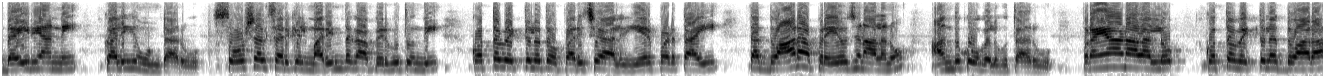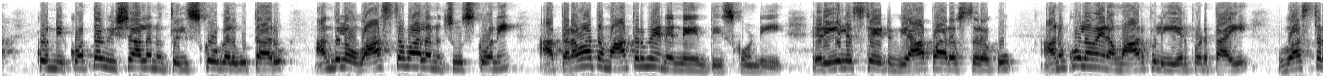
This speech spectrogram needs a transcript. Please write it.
ధైర్యాన్ని కలిగి ఉంటారు. సోషల్ సర్కిల్ మరింతగా పెరుగుతుంది. కొత్త వ్యక్తులతో పరిచయాలు ఏర్పడతాయి. తద్వారా ప్రయోజనాలను అందుకోగలుగుతారు. ప్రయాణాలలో కొత్త వ్యక్తుల ద్వారా కొన్ని కొత్త విషయాలను తెలుసుకోగలుగుతారు. అందులో వాస్తవాలను చూసుకొని ఆ తర్వాత మాత్రమే నిర్ణయం తీసుకోండి. రియల్ ఎస్టేట్ వ్యాపారస్తులకు అనుకూలమైన మార్పులు ఏర్పడతాయి. వస్త్ర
